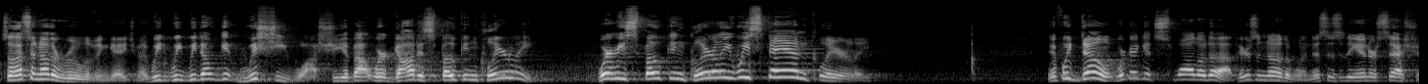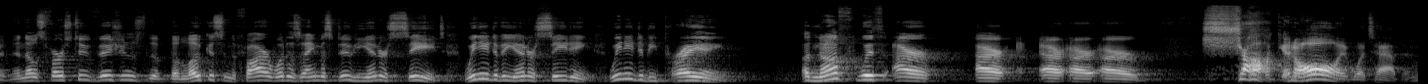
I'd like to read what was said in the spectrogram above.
So that's another rule of engagement. We, we, we don't get wishy washy about where God has spoken clearly. Where He's spoken clearly, we stand clearly. If we don't, we're going to get swallowed up. Here's another one. This is the intercession. In those first two visions, the, the locust and the fire, what does Amos do? He intercedes. We need to be interceding, we need to be praying. Enough with our, our, our, our, our shock and awe at what's happened.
